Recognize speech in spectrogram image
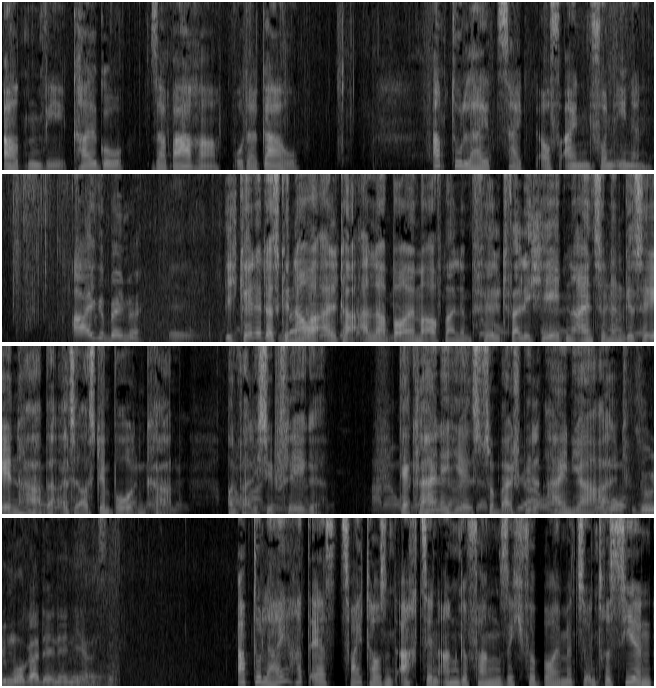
Arten wie Kalgo, Sabara oder Gao. Abdullah zeigt auf einen von ihnen. Ich kenne das genaue Alter aller Bäume auf meinem Feld, weil ich jeden einzelnen gesehen habe, als er aus dem Boden kam und weil ich sie pflege. Der Kleine hier ist zum Beispiel ein Jahr alt. Abdullah hat erst 2018 angefangen, sich für Bäume zu interessieren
